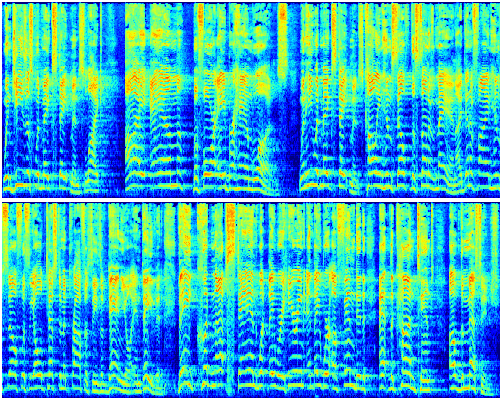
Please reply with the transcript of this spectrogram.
When Jesus would make statements like, I am before Abraham was, when he would make statements calling himself the Son of Man, identifying himself with the Old Testament prophecies of Daniel and David, they could not stand what they were hearing and they were offended at the content of the message.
